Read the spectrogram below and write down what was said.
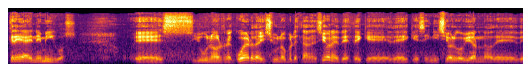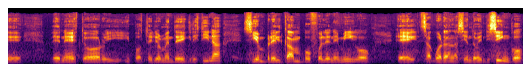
crea enemigos. Eh, si uno recuerda y si uno presta atención, desde que, desde que se inició el gobierno de, de Néstor y, posteriormente de Cristina, siempre el campo fue el enemigo, eh, ¿se acuerdan la 125?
